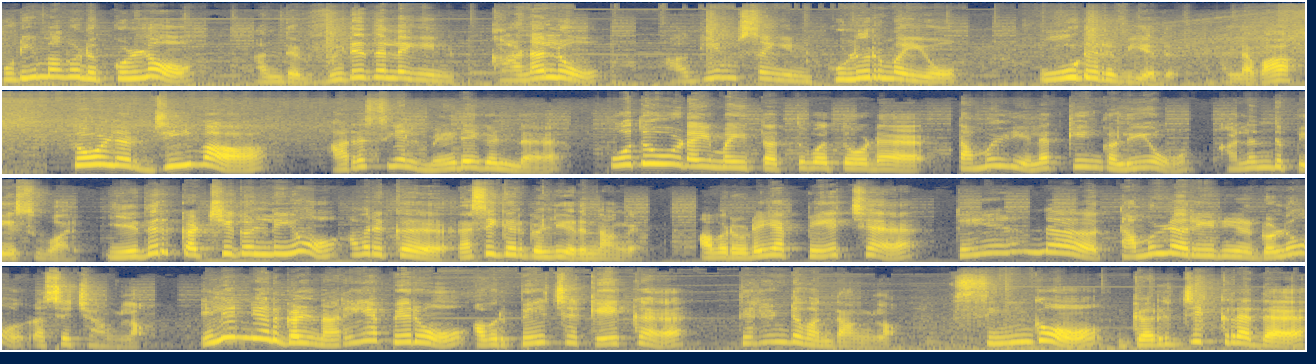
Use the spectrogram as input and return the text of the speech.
குடிமகனுக்குள்ளும் அந்த விடுதலையின் கனலும் அகிம்சையின் குளிர்மையும் ஊடுருவியது அல்லவா? தோழர் ஜீவா அரசியல் மேடைகள்ல பொது உடைமை தத்துவத்தோட தமிழ் இலக்கியங்களையும் கலந்து பேசுவார். எதிர்கட்சிகள்லயும் அவருக்கு ரசிகர்கள் இருந்தாங்க. அவருடைய பேச்ச தேர்ந்த தமிழறிஞர்களும் ரசிச்சாங்களாம். இளைஞர்கள் நிறைய பேரும் அவர் பேச்ச கேட்க திரண்டு வந்தாங்களாம். சிங்கம் கர்ஜிக்கிறத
